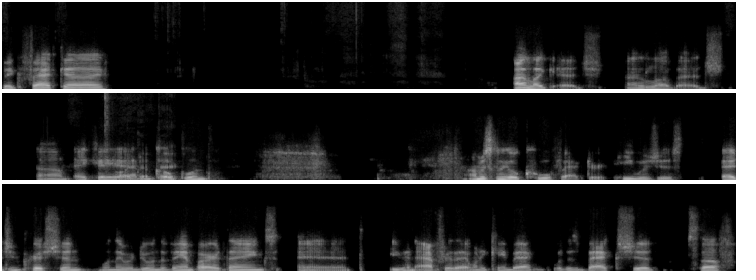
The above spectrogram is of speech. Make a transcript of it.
big fat guy? I like Edge. I love Edge, um, aka like Adam that pick. Copeland. I'm just gonna go cool factor. He was just Edge and Christian when they were doing the vampire things, and even after that, when he came back with his back shit stuff,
